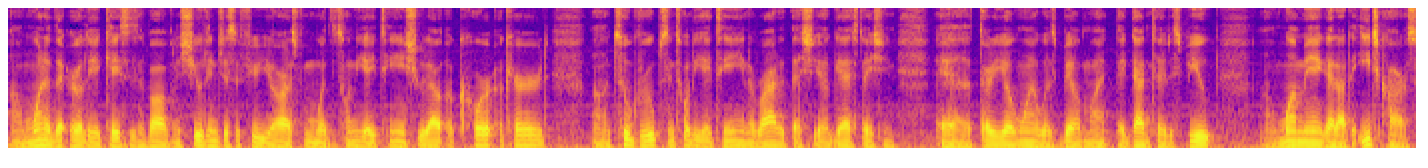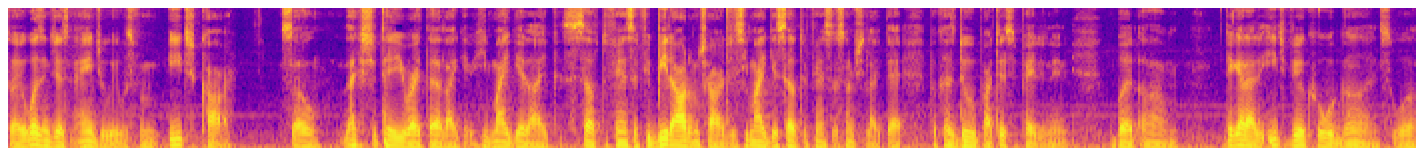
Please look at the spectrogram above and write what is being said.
Um, one of the earlier cases involved a shooting just a few yards from where the 2018 shootout occur occurred. Uh, two groups in 2018 arrived at that Shell gas station. Uh, 3001 was Belmont. They got into a dispute. Um, one man got out of each car, so it wasn't just Angel, it was from each car. So that should tell you right there, like he might get like self defense. If he beat all them charges, he might get self defense or some shit like that because dude participated in it. But um, they got out of each vehicle with guns. Well,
